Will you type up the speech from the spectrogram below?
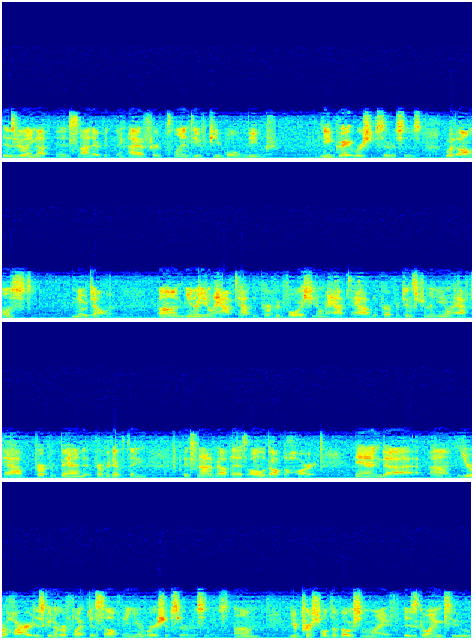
is really nothing. It's not everything. I have heard plenty of people lead lead great worship services with almost no talent. Um, you know, you don't have to have the perfect voice. You don't have to have the perfect instrument. You don't have to have the perfect band, perfect everything. It's not about that. It's all about the heart. And uh, um, your heart is going to reflect itself in your worship services. Um, your personal devotion life is going to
